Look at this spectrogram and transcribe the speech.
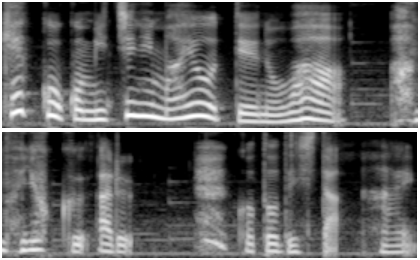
結構こう道に迷うっていうのはあのよくあることでした。はい。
